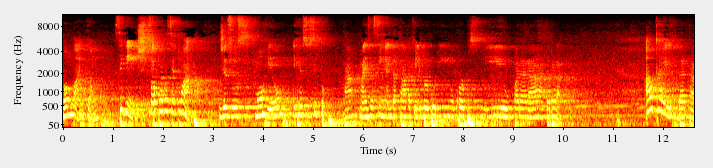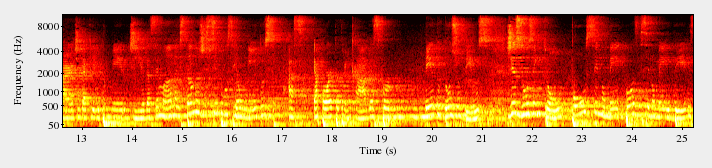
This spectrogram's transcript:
Vamos lá então. Seguinte, só para situar. Jesus morreu e ressuscitou, tá? Mas assim, ainda tava aquele burburinho, o corpo sumiu, parará, tarará. Ao cair da tarde daquele primeiro dia da semana, estando os discípulos reunidos, as a porta trancadas por medo dos judeus, Jesus entrou, pôs-se no, meio, pôs no meio deles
